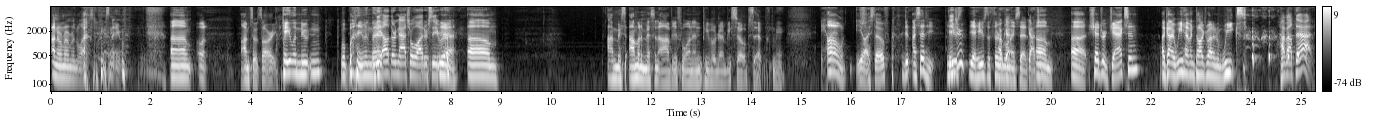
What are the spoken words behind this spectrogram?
I don't remember the last one's name. Um, oh, I'm so sorry. Caylin Newton. We'll put him in there. The other natural wide receiver. yeah. Um, I'm miss. I'm gonna miss an obvious one, and people are gonna be so upset with me. oh, Eli Stove. did, I said he? he Did was- you? Yeah, he was the third Okay, one I said. gotcha. Um, uh, Shedrick Jackson, a guy we haven't talked about in weeks. How about that?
